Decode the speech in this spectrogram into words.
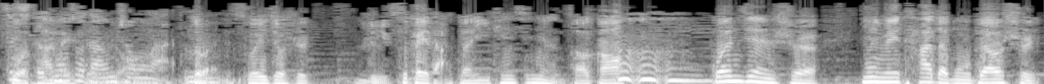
做他那工作当中了嗯对，所以就是屡次被打断，一天心情很糟糕。嗯嗯嗯关键是因为他的目标是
